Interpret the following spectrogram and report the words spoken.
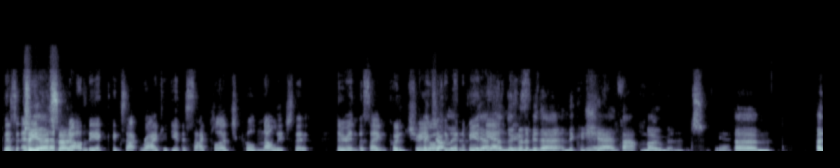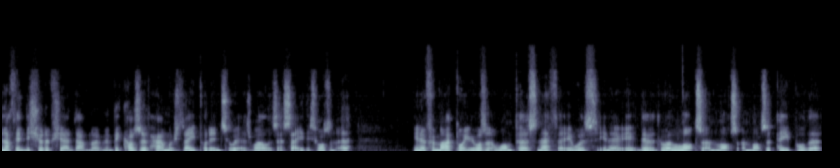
There's, so yeah, so not on the exact ride with you. The psychological knowledge that they're in the same country exactly. or they're going to be at yeah, the end. And they're is... going to be there and they can yeah. share that moment. Yeah. Um, and I think they should have shared that moment because of how much they put into it as well. As I say, this wasn't a, you know, from my point of view, it wasn't a one person effort. It was, you know, it, there, there, were lots and lots and lots of people that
